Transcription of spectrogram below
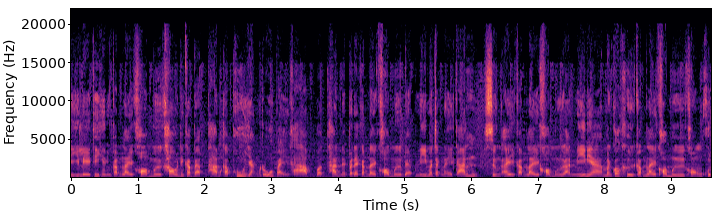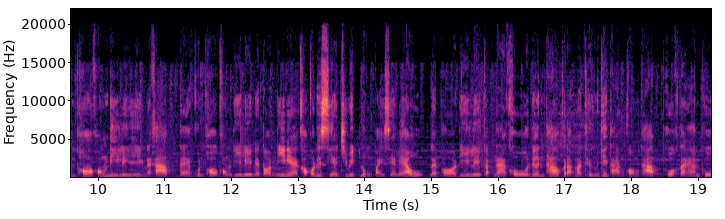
ดีเลย์ที่เห็นกำไรข้อมือเข้านี่ก็แบบถามกับผู้อย่างรู้ไปครับ ว่าท่านเนี่ยไปได้กำไรข้อมือแบบนี้มาจากไหนกัน ซึ่งไอ้กำไรข้อมืออันนี้เนี่ยมันก็คือกำไรข้อมือของคุณพ่อของดีเลย์เองนะครับ แต่คุณพ่อของดีเลย์ในตอนนี้เนี่ยเขาก็ได้เสียชีวิตลงไปเสียแล้ว และพอดีเลย์กับนาโคเดินเท้ากลับมาถึงที่ทางกองทัพ พวกทหารผู้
